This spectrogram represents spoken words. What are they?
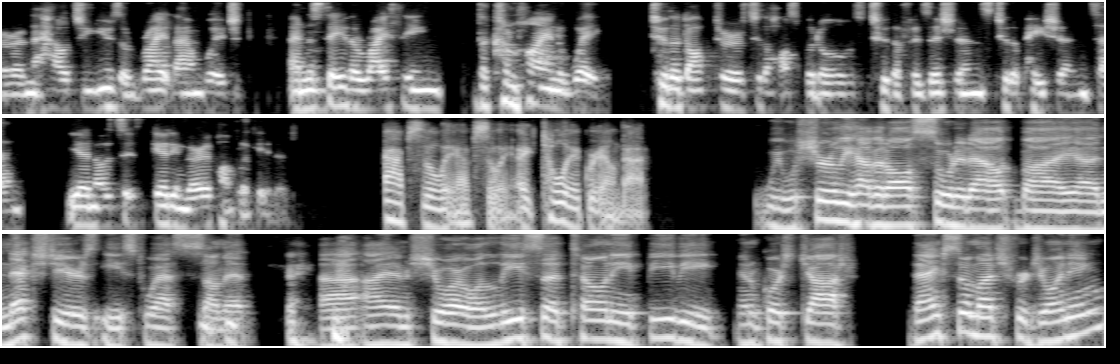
and how to use the right language and say the right thing the compliant way to the doctors, to the hospitals, to the physicians, to the patients. And, you know, it's, it's getting very complicated. Absolutely. Absolutely. I totally agree on that. We will surely have it all sorted out by uh, next year's East West Summit. uh, I am sure. Well, Lisa, Tony, Phoebe, and of course, Josh, Thanks so much for joining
